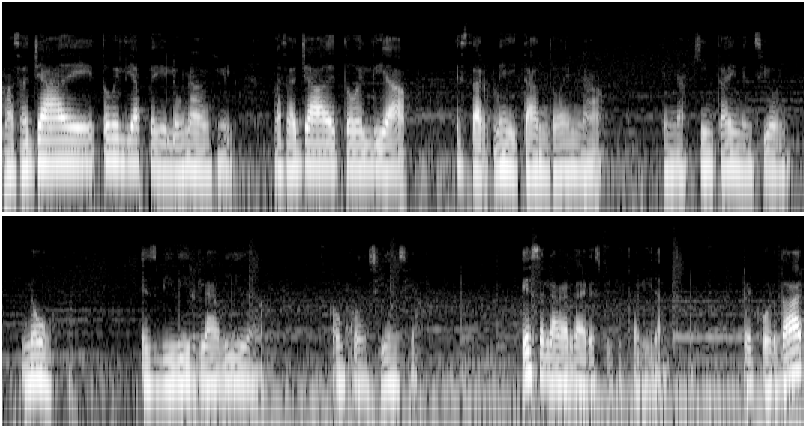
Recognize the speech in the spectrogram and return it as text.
Más allá de todo el día pedirle a un ángel, más allá de todo el día estar meditando en la, en la quinta dimensión. No, es vivir la vida con conciencia. Esa es la verdadera espiritualidad. Recordar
